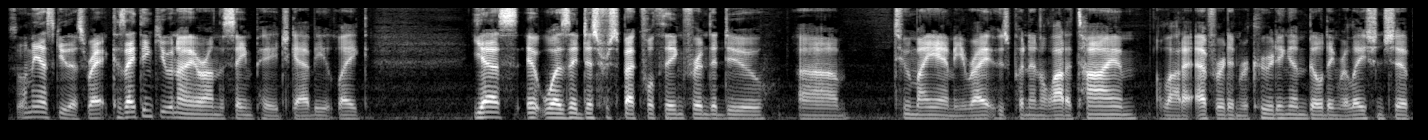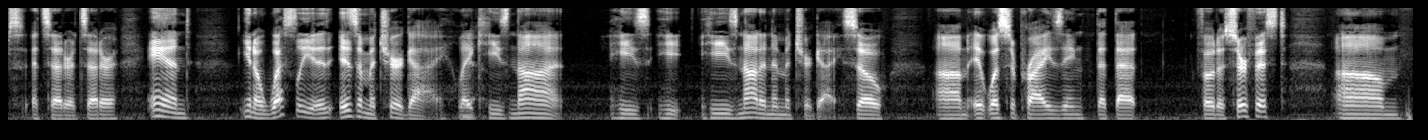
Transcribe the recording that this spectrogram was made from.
So let me ask you this, right? Because I think you and I are on the same page, Gabby. Like, yes, it was a disrespectful thing for him to do um, to Miami, right? Who's put in a lot of time, a lot of effort in recruiting him, building relationships, et cetera, et cetera, and you know, Wesley is, is a mature guy. Like yeah. he's not he's he he's not an immature guy. So um, it was surprising that that photo surfaced. Um,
